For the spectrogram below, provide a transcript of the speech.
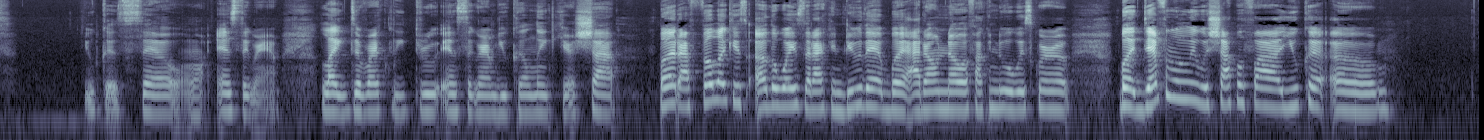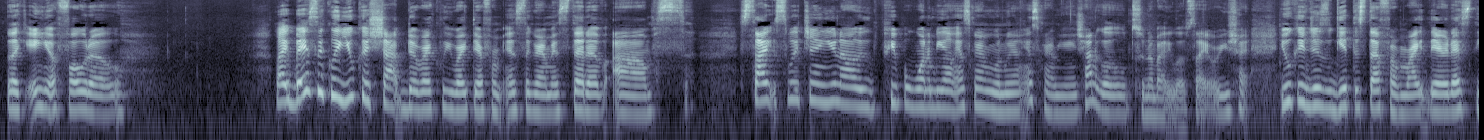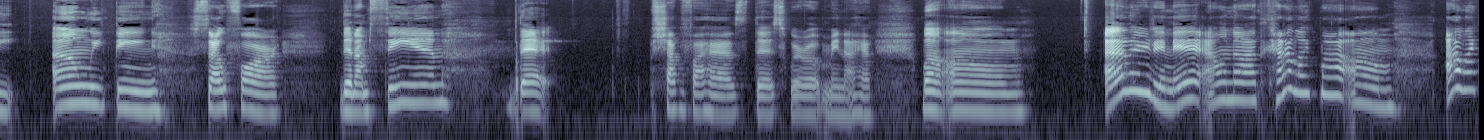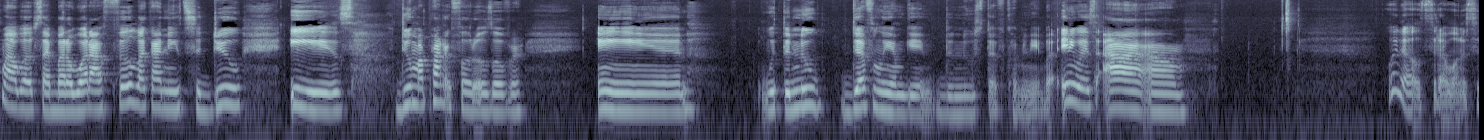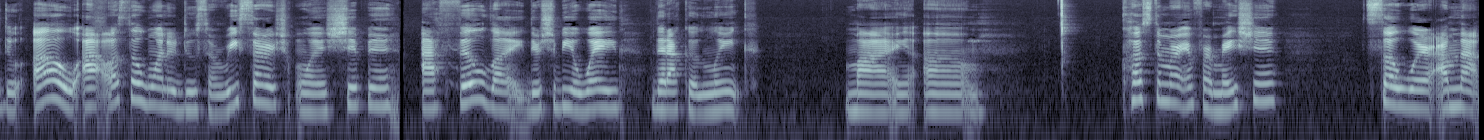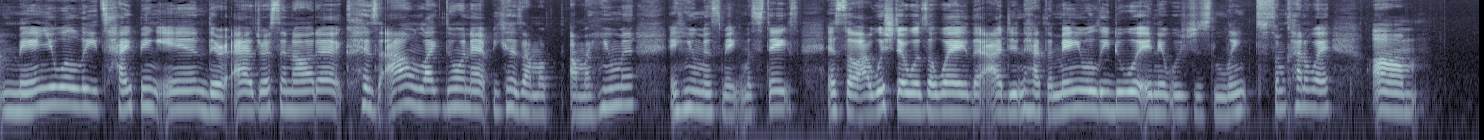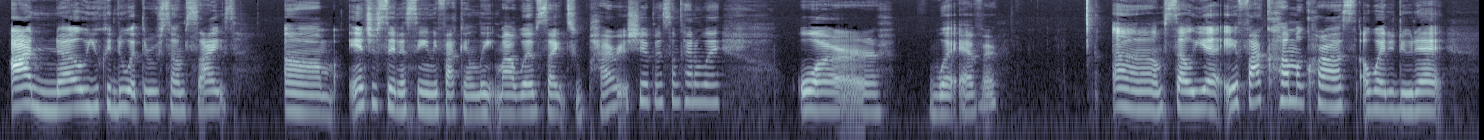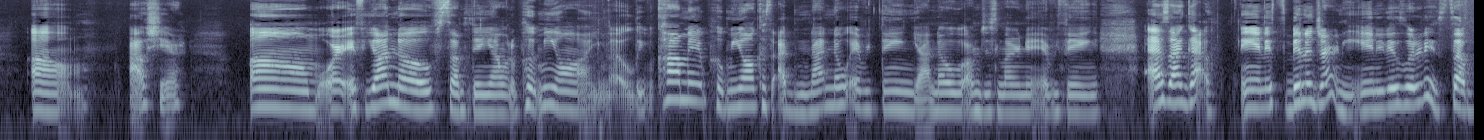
you could sell on Instagram. Like directly through Instagram, you can link your shop. But I feel like it's other ways that I can do that, but I don't know if I can do it with Square Up. But definitely with Shopify, you could um like in your photo. Like basically you could shop directly right there from Instagram instead of um site switching, you know, people want to be on Instagram, to be on Instagram, you ain't trying to go to nobody's website or you try you can just get the stuff from right there. That's the only thing so far that I'm seeing that Shopify has that Square Up may not have. But um other than that, I don't know. I kind of like my um I like my website, but what I feel like I need to do is do my product photos over and with the new definitely I'm getting the new stuff coming in. But anyways, I um what else did I want us to do? Oh, I also want to do some research on shipping. I feel like there should be a way that I could link my um customer information so where I'm not manually typing in their address and all that cuz I don't like doing that because I'm a I'm a human and humans make mistakes. And so I wish there was a way that I didn't have to manually do it and it was just linked some kind of way. Um I know you can do it through some sites. Um interested in seeing if I can link my website to pirate ship in some kind of way or whatever um so yeah if I come across a way to do that um I'll share. Um or if y'all know something y'all want to put me on you know leave a comment put me on because i do not know everything. Y'all know i'm just learning everything as i go and it's been a journey and it is what it is. So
